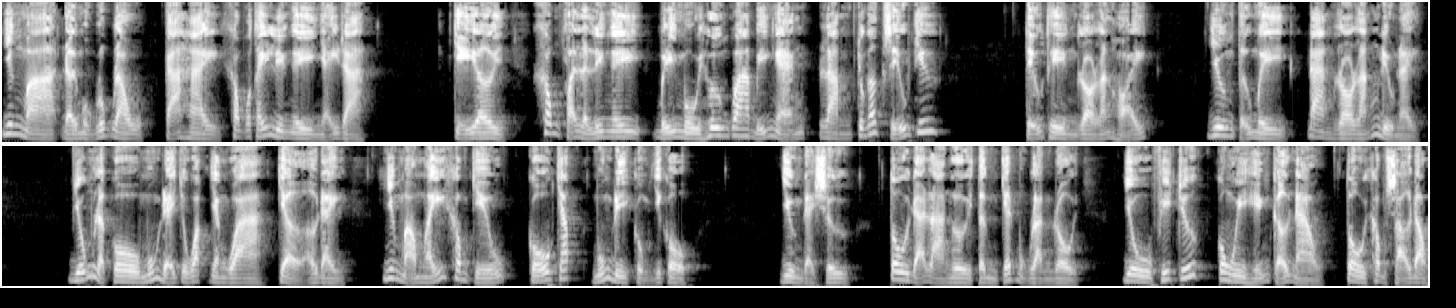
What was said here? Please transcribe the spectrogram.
nhưng mà đợi một lúc lâu, cả hai không có thấy Liên nghi nhảy ra. Chị ơi, không phải là Liên nghi bị mùi hương qua bỉ ngạn làm cho ngất xỉu chứ? Tiểu Thiên lo lắng hỏi. Dương Tử Mi đang lo lắng điều này vốn là cô muốn để cho Quách Văn Hoa chờ ở đây, nhưng mà ông ấy không chịu, cố chấp muốn đi cùng với cô. Dương Đại Sư, tôi đã là người từng chết một lần rồi, dù phía trước có nguy hiểm cỡ nào, tôi không sợ đâu.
